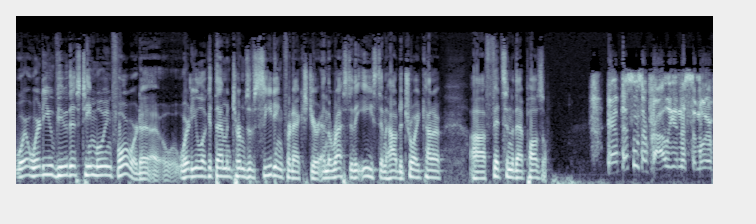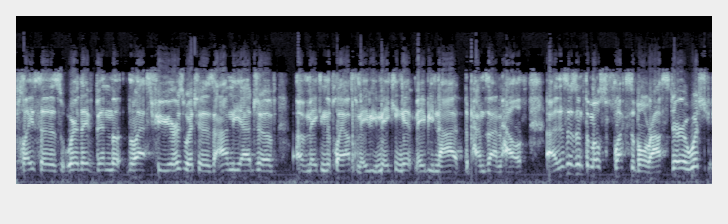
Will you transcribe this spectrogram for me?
where, where do you view this team moving forward? Uh, where do you look at them in terms of seeding for next year and the rest of the East and how Detroit kind of uh, fits into that puzzle? Yeah, Pistons are probably in the similar places where they've been the, the, last few years, which is on the edge of, of making the playoffs, maybe making it, maybe not, depends on health. Uh, this isn't the most flexible roster, which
